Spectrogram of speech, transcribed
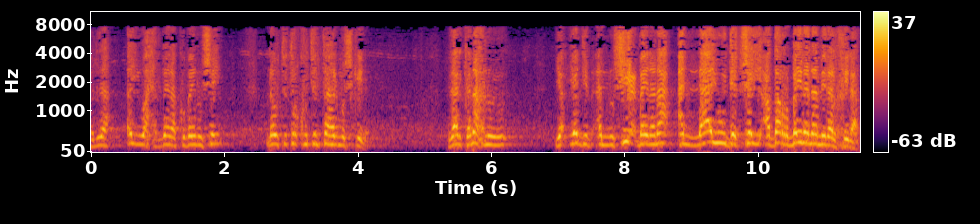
فلذا أي واحد بينك وبينه شيء لو تتركه تنتهى المشكلة. لذلك نحن يجب أن نشيع بيننا أن لا يوجد شيء أضر بيننا من الخلاف.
